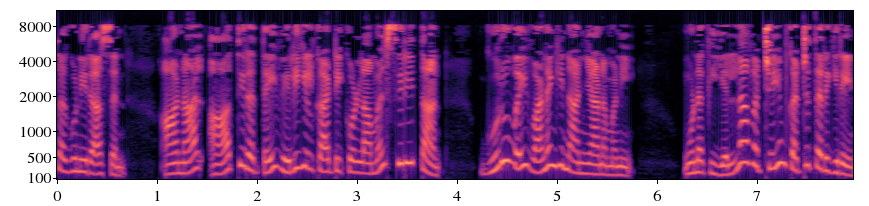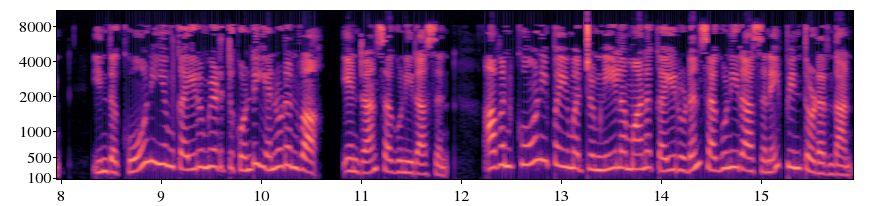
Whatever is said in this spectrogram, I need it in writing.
சகுனிராசன். ஆனால் ஆத்திரத்தை வெளியில் காட்டிக்கொள்ளாமல் சிரித்தான். குருவை வணங்கினான் ஞானமணி. உனக்கு எல்லாவற்றையும் கற்றுத்தருகிறேன். இந்த கோணியும் கயிறும் எடுத்துக்கொண்டு என்னுடன் வா என்றான் சகுனிராசன். அவன் கோணிப்பை மற்றும் நீளமான கயிறுடன் சகுனிராசனை பின்தொடர்ந்தான்.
